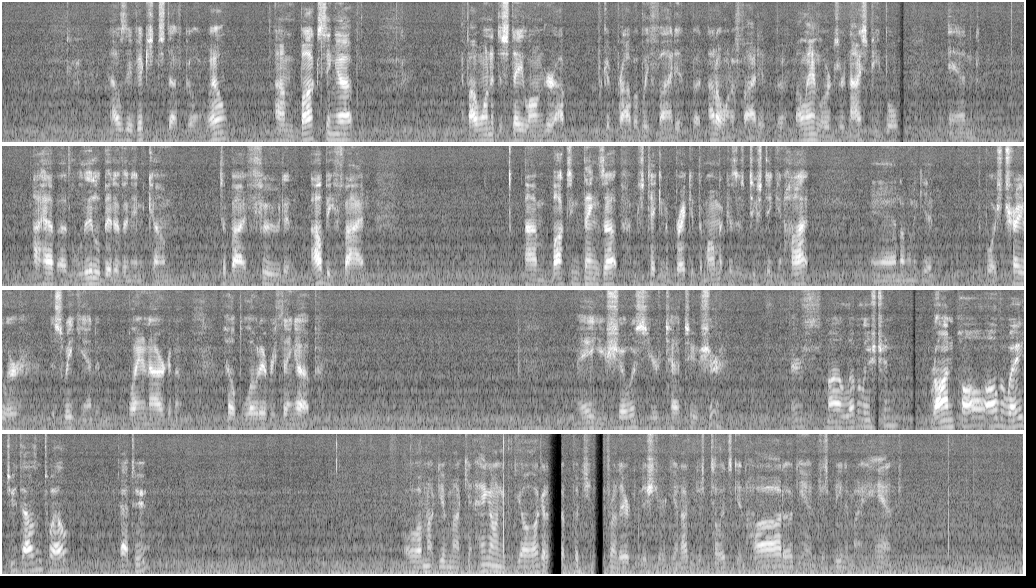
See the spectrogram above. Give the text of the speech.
How's the eviction stuff going? Well, I'm boxing up. If I wanted to stay longer, I could probably fight it, but I don't want to fight it. The, my landlords are nice people, and I have a little bit of an income to buy food, and I'll be fine. I'm boxing things up. I'm just taking a break at the moment because it's too stinking hot. And I'm going to get the boys' trailer this weekend, and Blaine and I are going to help load everything up. May you show us your tattoo? Sure. There's my Levolution. Ron Paul all the way, 2012 tattoo. Oh, I'm not giving my can. hang on, y'all. I gotta put you in front of the air conditioner again. I can just tell it's getting hot again, just being in my hand.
